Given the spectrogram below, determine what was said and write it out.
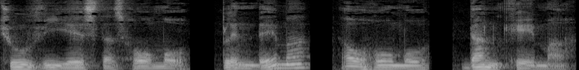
Ĉu vi estas homo plendema aŭ homo dankema?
